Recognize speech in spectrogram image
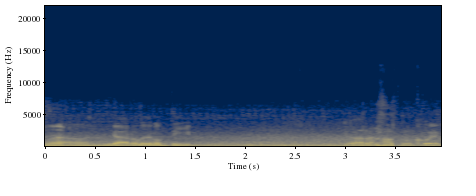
Uh-oh, got a little deep. Gotta unhook him quick.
